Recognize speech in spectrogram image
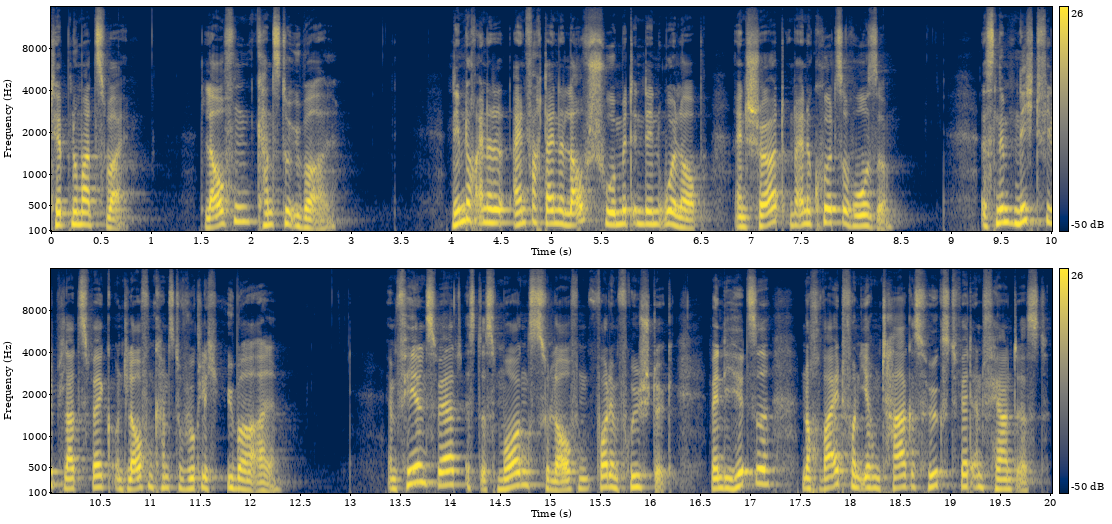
Tipp Nummer 2. Laufen kannst du überall. Nimm doch eine, einfach deine Laufschuhe mit in den Urlaub, ein Shirt und eine kurze Hose. Es nimmt nicht viel Platz weg und laufen kannst du wirklich überall. Empfehlenswert ist es morgens zu laufen vor dem Frühstück, wenn die Hitze noch weit von ihrem Tageshöchstwert entfernt ist.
